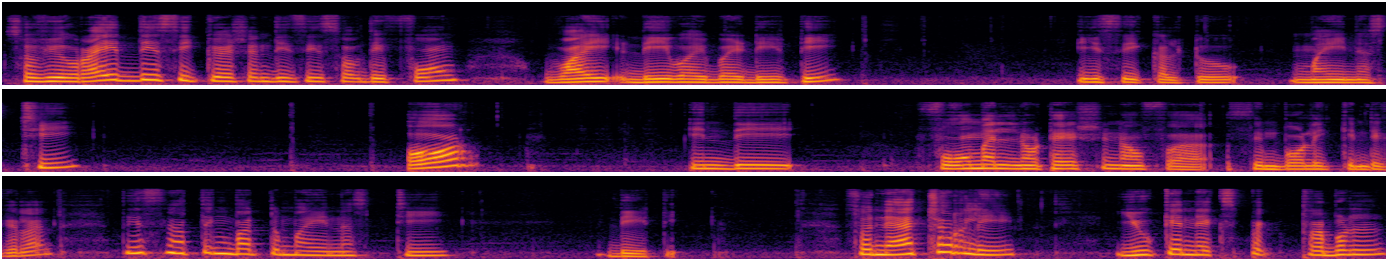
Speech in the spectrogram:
So, if you write this equation this is of the form y dy by dt is equal to minus t or in the formal notation of symbolic integral this is nothing but minus t dt. So, naturally you can expect trouble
